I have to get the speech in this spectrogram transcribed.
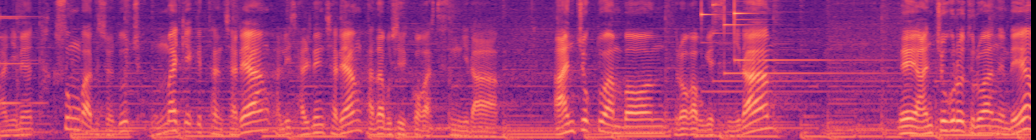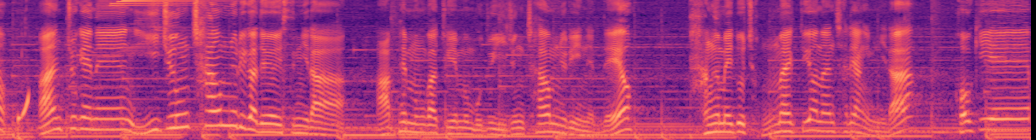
아니면 탁송 받으셔도 정말 깨끗한 차량, 관리 잘 된 차량 받아보실 것 같습니다. 안쪽도 한번 들어가 보겠습니다. 네, 안쪽으로 들어왔는데요. 안쪽에는 이중 차음 유리가 되어 있습니다. 앞에 문과 뒤에 문 모두 이중 차음 유리 있는데요. 방음에도 정말 뛰어난 차량입니다. 거기에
